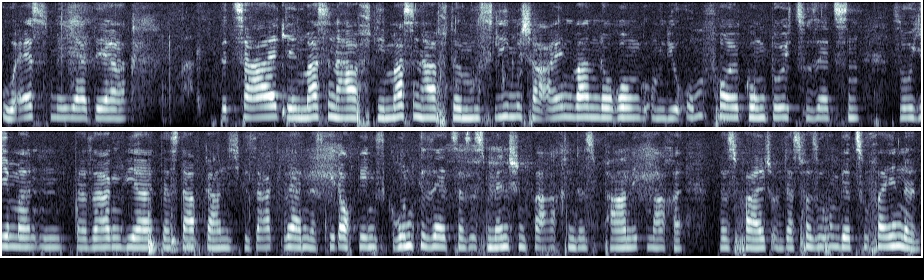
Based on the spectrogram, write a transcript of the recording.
US-Milliardär, bezahlt den massenhaft, die massenhafte muslimische Einwanderung, um die Umvolkung durchzusetzen. So jemanden, da sagen wir, das darf gar nicht gesagt werden. Das geht auch gegen das Grundgesetz, das ist menschenverachtend, das ist Panikmache, das ist falsch und das versuchen wir zu verhindern.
